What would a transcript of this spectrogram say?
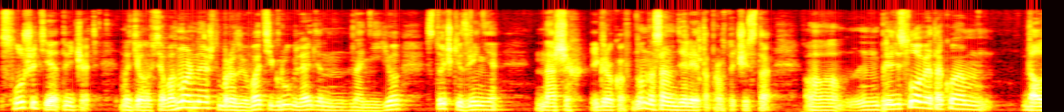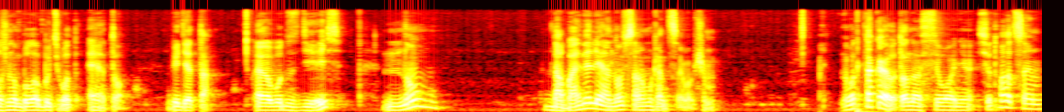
слушать и отвечать. Мы сделаем все возможное, чтобы развивать игру, глядя на нее с точки зрения наших игроков. Ну, на самом деле, это просто чисто э, предисловие такое. Должно было быть вот это где-то э, вот здесь. Но добавили оно в самом конце, в общем. Вот такая вот у нас сегодня ситуация.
